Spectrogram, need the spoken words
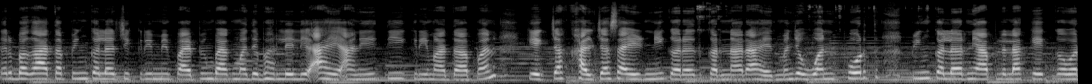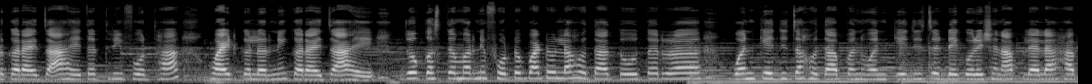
तर बघा आता पिंक कलरची क्रीम मी पायपिंग बॅगमध्ये भरलेली आहे आणि ती क्रीम आता आपण केकच्या खालच्या साईडनी करत करणार आहेत. म्हणजे वन फोर्थ पिंक कलरने आपल्याला केक कवर करायचा आहे तर थ्री फोर्थ हा व्हाईट कलरने करायचा आहे. जो कस्टमरने फोटो पाठवला होता तो तर वन के जीचा होता पण वन के जीचं डेकोरेशन आपल्याला हाफ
